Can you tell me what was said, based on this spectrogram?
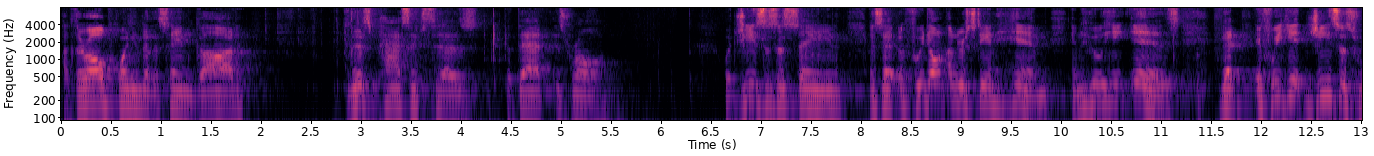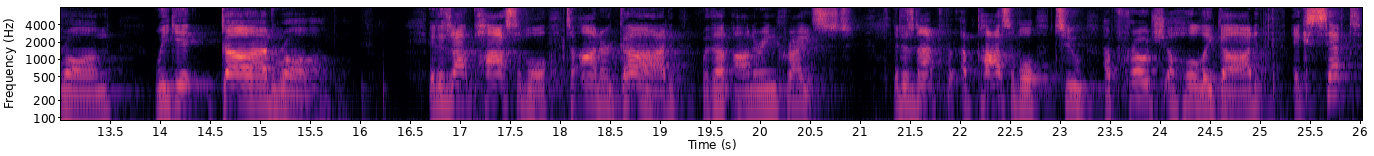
like they're all pointing to the same God. This passage says that that is wrong. What Jesus is saying is that if we don't understand Him and who He is, that if we get Jesus wrong, we get God wrong. It is not possible to honor God without honoring Christ. It is not uh, possible to approach a holy God except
